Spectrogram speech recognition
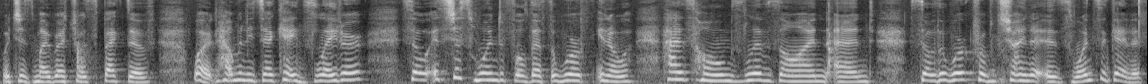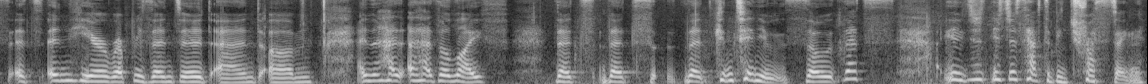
which is my retrospective, what, how many decades later? So it's just wonderful that the work, you know, has homes, lives on, and so the work from China is, once again, it's, it's in here represented and, um, and has, has a life that's that's that continues. So that's you just you just have to be trusting,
